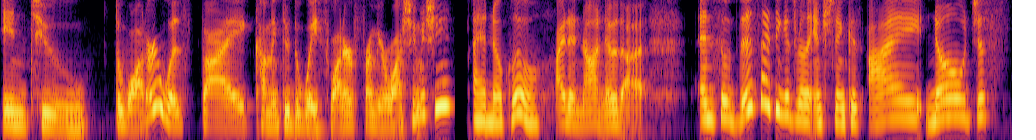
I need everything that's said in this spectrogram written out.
into the water was by coming through the wastewater from your washing machine. I had no clue. I did not know that. And so this I think is really interesting because I know just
